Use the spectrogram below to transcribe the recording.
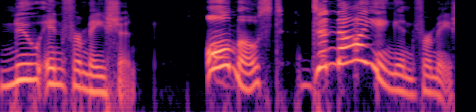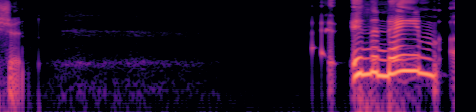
new information. Almost denying information. in the name uh,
